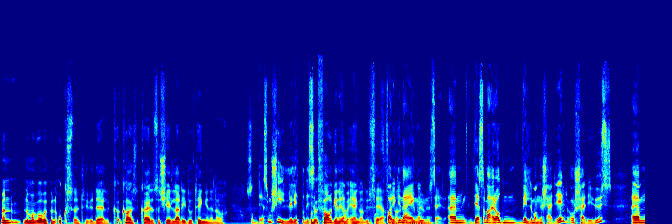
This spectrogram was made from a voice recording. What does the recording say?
Men når man går over på den oksidative delen, hva, hva er det som skiller de to tingene når Så det som skiller litt av disse Fargen er jo en gang du ser. Fargen er en gang du ser. Um, det som er at veldig mange sherryer og sherryhus um,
